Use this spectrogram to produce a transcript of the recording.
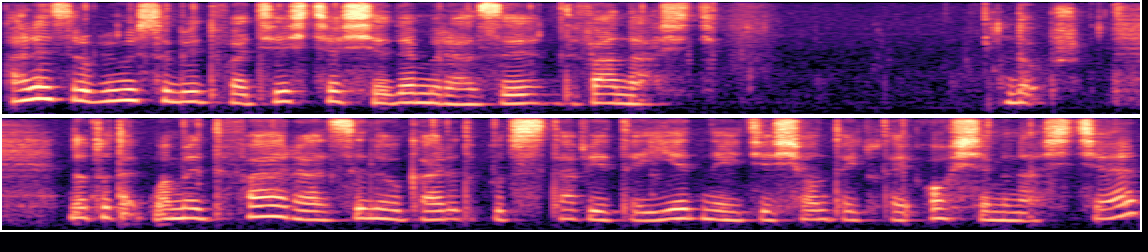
ale zrobimy sobie 27 razy 12. Dobrze. No to tak, mamy 2 razy logaryt w podstawie tej 1 dziesiątej, tutaj 18,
